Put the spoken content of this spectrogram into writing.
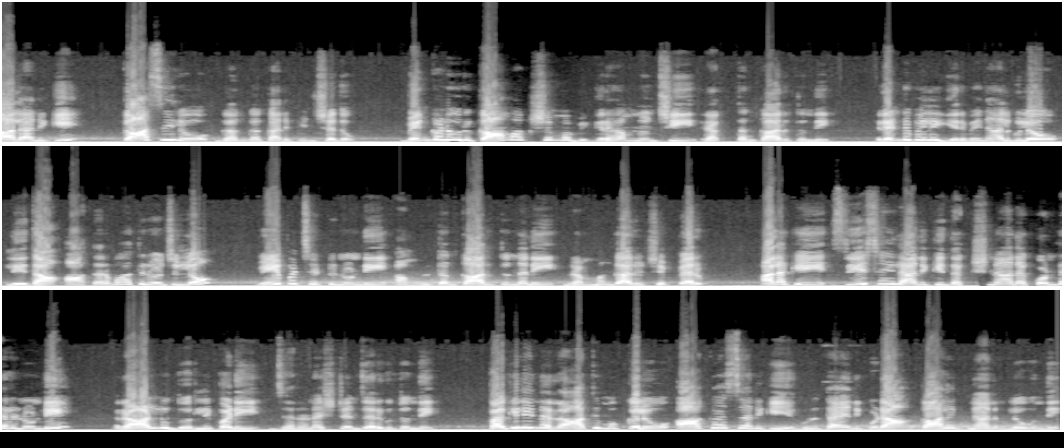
కాలానికి కాశీలో గంగ కనిపించదు. బెంగళూరు కామాక్షమ్మ విగ్రహం నుంచి రక్తం కారుతుంది. రెండు వేల ఇరవై నాలుగులో లేదా ఆ తర్వాతి రోజుల్లో వేప చెట్టు నుండి అమృతం కారుతుందని బ్రహ్మంగారు చెప్పారు. అలాగే శ్రీశైలానికి దక్షిణాన కొండల నుండి రాళ్ళు దొర్లిపడి జననష్టం జరుగుతుంది. పగిలిన రాతి ముక్కలు ఆకాశానికి ఎగురుతాయని కూడా కాలజ్ఞానంలో ఉంది.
